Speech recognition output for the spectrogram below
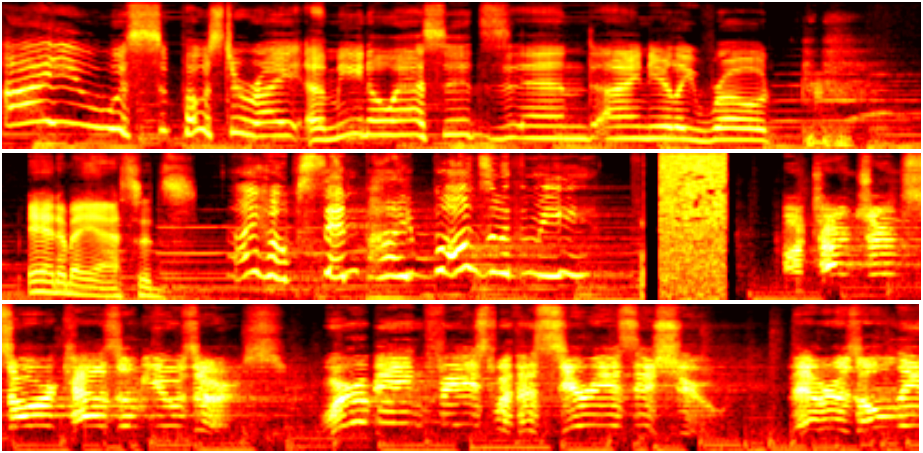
I was supposed to write amino acids, and I nearly wrote anime acids. I hope Senpai bonds with me. Attention sarcasm users! We're being faced with a serious issue. There is only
